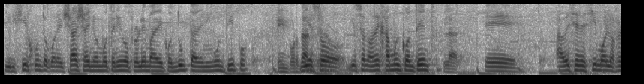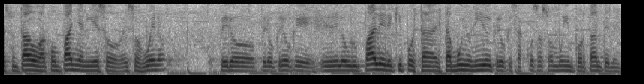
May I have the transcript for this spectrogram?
dirigir junto con el Yaya y no hemos tenido problemas de conducta de ningún tipo. Es importante. Y eso, y eso nos deja muy contentos. Claro. Eh, a veces decimos los resultados acompañan y eso, eso es bueno pero, pero creo que desde lo grupal el equipo está, está muy unido y creo que esas cosas son muy importantes en,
